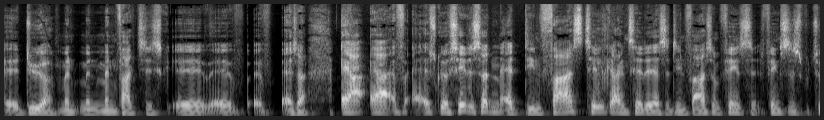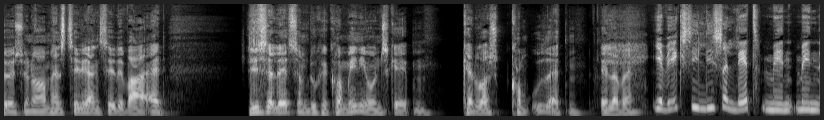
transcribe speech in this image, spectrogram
øh, dyr, men, men, men faktisk, øh, øh, øh, altså, er, er, er, skulle jeg se det sådan, at din fars tilgang til det, altså din far som fængsel, fængselsinspektør i Sønderholm, hans tilgang til det var, at lige så let som du kan komme ind i ondskaben, kan du også komme ud af den, eller hvad? Jeg vil ikke sige lige så let, men, men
